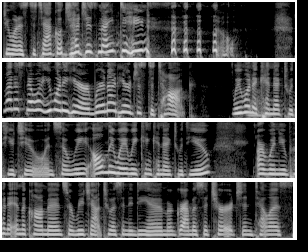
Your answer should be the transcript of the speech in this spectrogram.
Do you want us to tackle Judges 19? No. Let us know what you want to hear. We're not here just to talk. We want to connect with you too. And so we only way we can connect with you are when you put it in the comments or reach out to us in a DM or grab us at church and tell us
